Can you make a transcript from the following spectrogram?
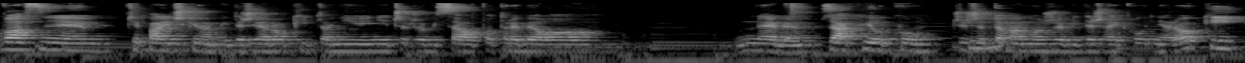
vlastne tie paličky vám vydržia roky, to nie je niečo, čo by sa opotrebilo neviem, za chvíľku, čiže to vám môže vydržať kľudne roky.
